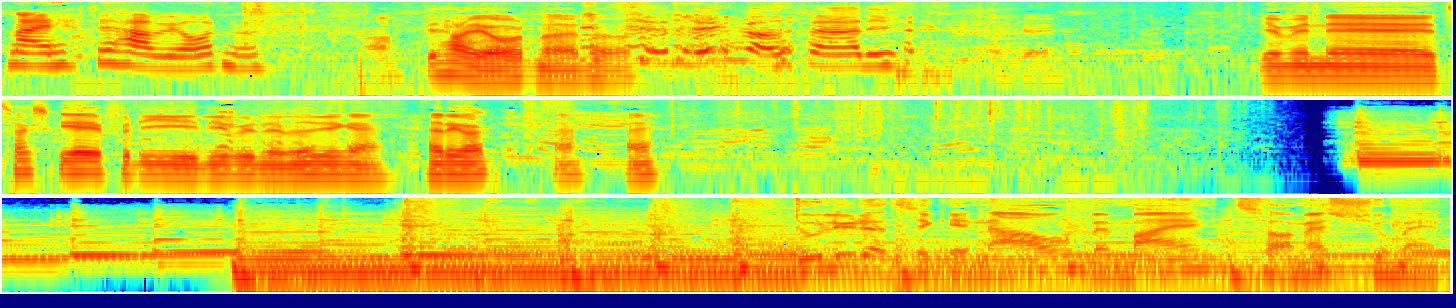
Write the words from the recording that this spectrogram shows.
Nej, det har vi ordnet. Det har I ordnet allerede. Det er ikke været færdigt. Jamen, øh, tak skal I have, fordi I lige ville medvirke her. Ha' det godt. Ja, hej. Genau med mig, Thomas Schumann.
